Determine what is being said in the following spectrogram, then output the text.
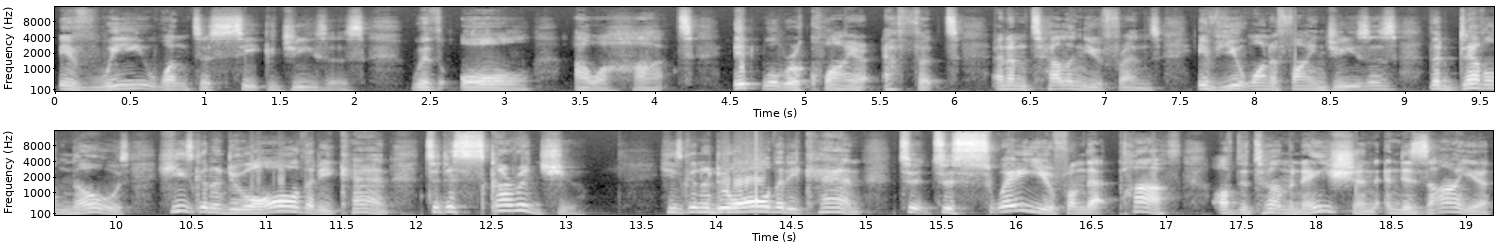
if we want to seek Jesus with all our heart. It will require effort. And I'm telling you, friends, if you want to find Jesus, the devil knows he's going to do all that he can to discourage you. He's going to do all that he can to, to sway you from that path of determination and desire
